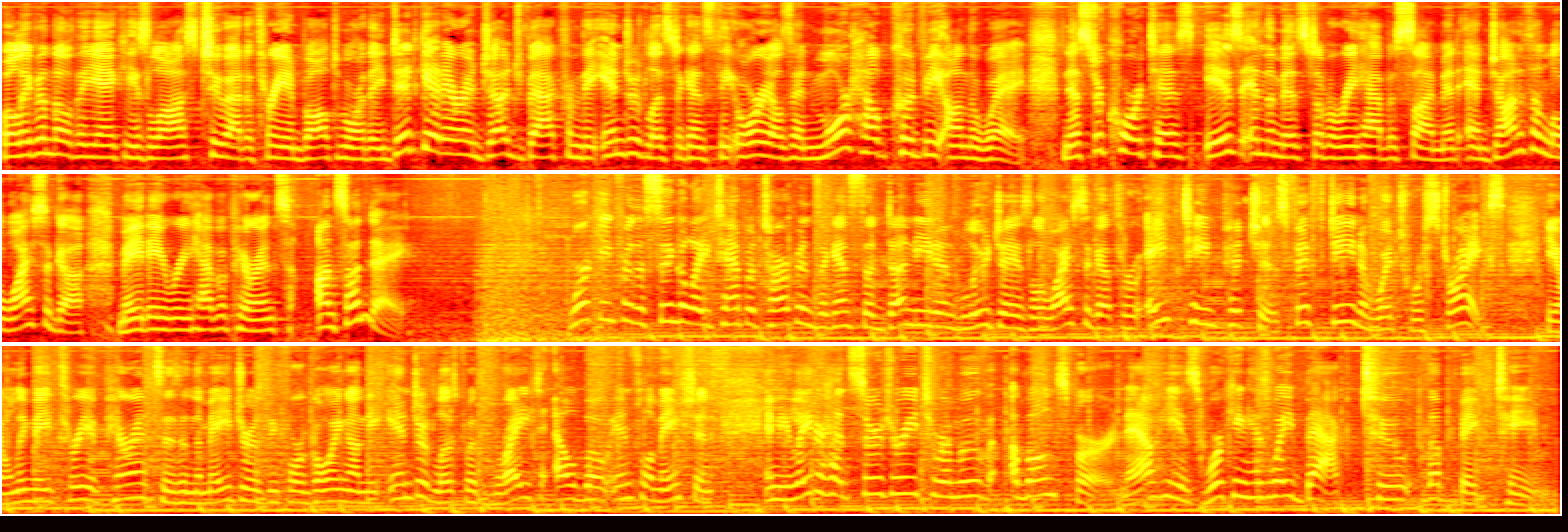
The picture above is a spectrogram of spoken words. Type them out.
Well, even though the Yankees lost two out of three in Baltimore, they did get Aaron Judge back from the injured list against the Orioles, and more help could be on the way. Nestor Cortes is in the midst of a rehab assignment, and Jonathan Loaisiga made a rehab appearance on Sunday. Working for the single A Tampa Tarpons against the Dunedin Blue Jays, Loaisiga threw 18 pitches, 15 of which were strikes. He only made three appearances in the majors before going on the injured list with right elbow inflammation, and he later had surgery to remove a bone spur. Now he is working his way back to the big team.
